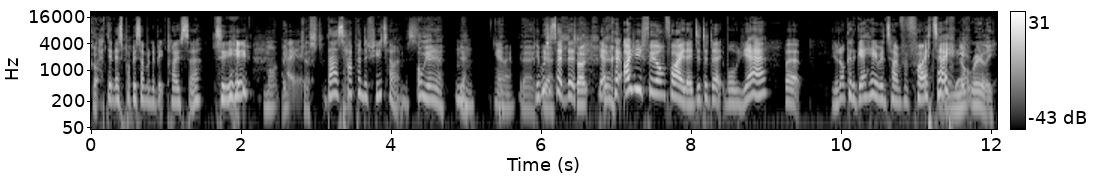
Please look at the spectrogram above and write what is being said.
Got- I think there's probably someone a bit closer to you. Might be I- just. That's happened a few times. Oh, yeah, yeah. yeah. Mm. Yeah, Anyway, yeah, people yeah. just said that. So, yeah, yeah. "Okay, are you free on Friday? Did it? Well, yeah, but you're not going to get here in time for Friday. Not really.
